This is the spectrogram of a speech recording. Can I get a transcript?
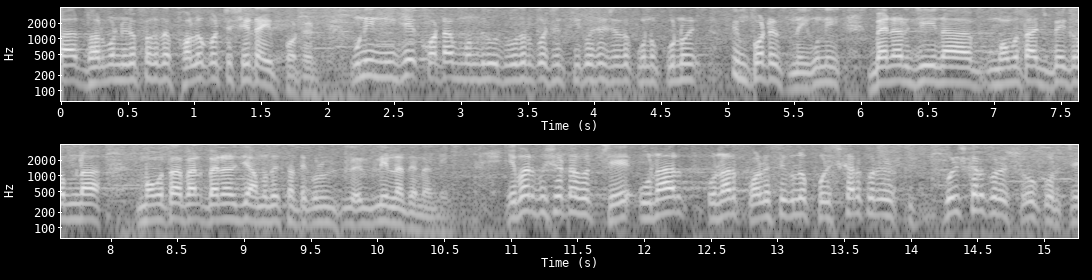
বা ধর্মনিরপেক্ষতা ফলো করছে সেটা ইম্পর্টেন্ট উনি নিজে কটা মন্দির উদ্বোধন করছেন, কী করছেন সেটা কোনো কোনো ইম্পর্টেন্স নেই। উনি ব্যানার্জি না মমতাজ বেগম না মমতা ব্যানার্জি আমাদের সাথে কোনো লেনাদেনা নেই। এবার বিষয়টা হচ্ছে, ওনার ওনার পলিসিগুলো পরিষ্কার করে পরিষ্কার করে শো করছে।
